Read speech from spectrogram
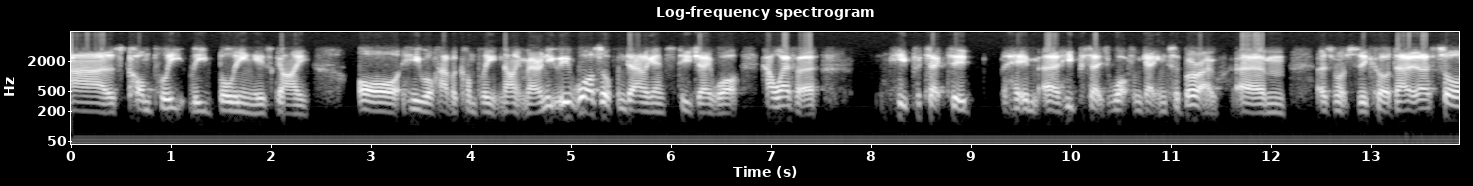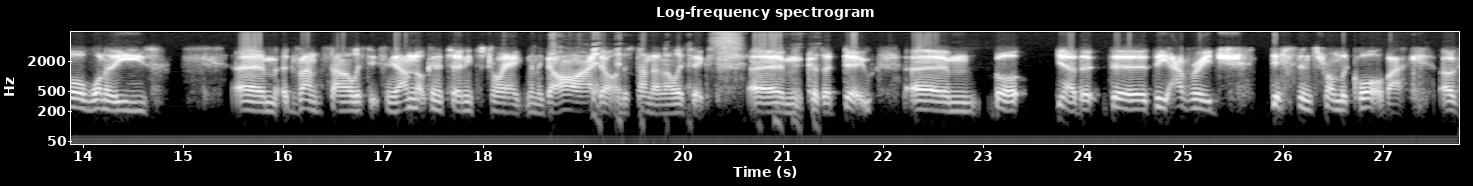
as completely bullying his guy, or he will have a complete nightmare. And it, was up and down against TJ Watt. However, he protected him. Uh, he protected Watt from getting to Burrow um, as much as he could. I, I saw one of these um, advanced analytics, and I'm not going to turn into Troy Aikman and go, "Oh, I don't understand analytics," because I do. Um, but you know, the the the average distance from the quarterback of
